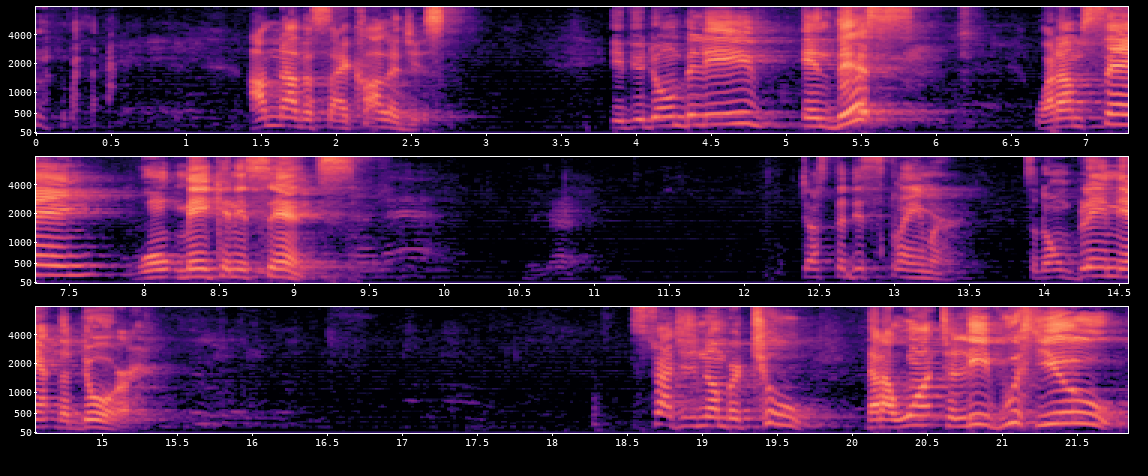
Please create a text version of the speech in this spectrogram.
I'm not a psychologist. If you don't believe in this, what I'm saying won't make any sense. Just a disclaimer. So don't blame me at the door. Strategy number two that I want to leave with you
